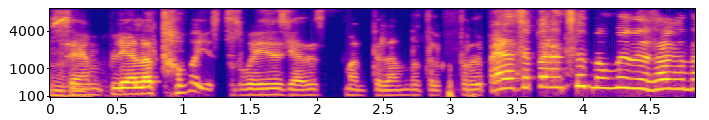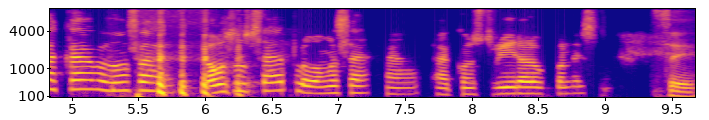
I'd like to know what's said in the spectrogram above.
Se amplía la toma y estos güeyes ya desmantelándote el control. Espérense, espérense, no me deshagan acá, vamos a, vamos a usarlo, vamos a, a- a construir algo con eso. Sí,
